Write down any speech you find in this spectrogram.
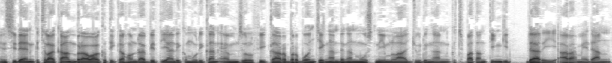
Insiden kecelakaan berawal ketika Honda Beat yang dikemudikan M. Zulfikar berboncengan dengan Musni melaju dengan kecepatan tinggi dari arah Medan.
